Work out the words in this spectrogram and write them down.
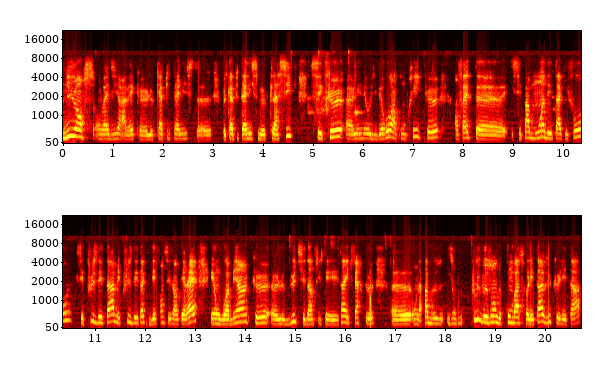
nuance, on va dire, avec euh, le, capitaliste, euh, capitalisme classique, c'est que les néolibéraux ont compris que en fait, euh, c'est pas moins d'État qu'il faut, c'est plus d'État, mais plus d'État qui défend ses intérêts. Et on voit bien que euh, le but, c'est d'infiltrer l'État et de faire que euh, on n'a pas besoin, ils ont plus besoin de combattre l'État vu que l'État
